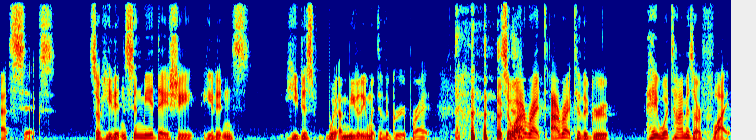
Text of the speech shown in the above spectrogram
at 6. So he didn't send me a day sheet. He didn't. He just w- immediately went to the group, right? So I write. I write to the group. Hey, what time is our flight?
